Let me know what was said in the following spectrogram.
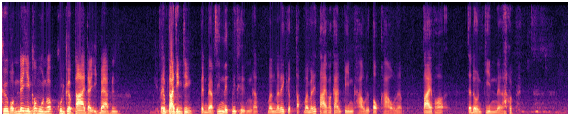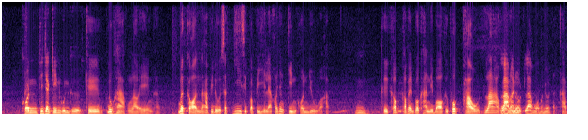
คือผมได้ยินข้อมูลว่าคุณเกือบตายแต่อีกแบบหนึ่งเกือบตายจริงเป็นแบบที่นึกไม่ถึงครับ มันไม่ได้เกือบตมันไม่ได้ตายเพราะการปีนเขาหรือตกเขานะครับ ตายเพราะจะโดนกินนะครับๆคนที่จะกินคุณคือ คือลูกหาบของเราเองครับ เมื่อก่อนนะครับพี่ดูสัก 20 กว่าปีที่แล้วเขายังกินคนอยู่อะครับ อืมคือเขาเขาเป็นพวกคานิบอลคือพวกเผ่าล่าหัวล่ามนุษย์ล่าหัวมนุษย์ ครับ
